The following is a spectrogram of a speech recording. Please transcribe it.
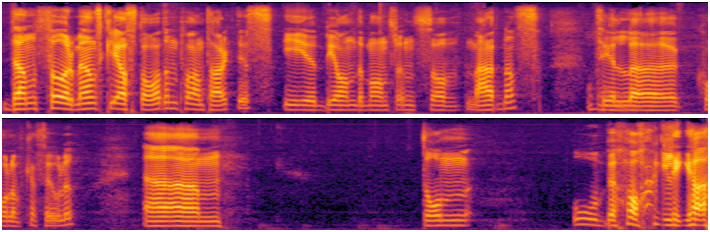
Den förmänskliga staden på Antarktis i Beyond the Mountains of Madness mm. till uh, Call of Cthulhu. Um, de obehagliga,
